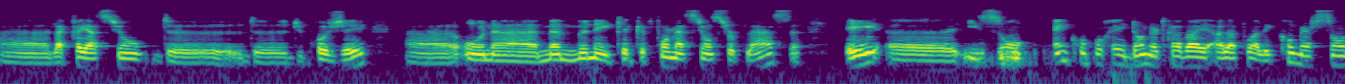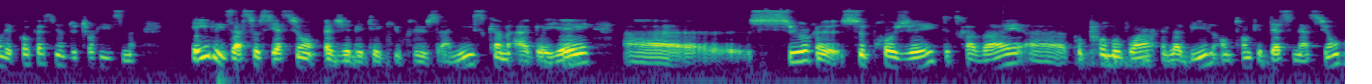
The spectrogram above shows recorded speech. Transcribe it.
la création de, de, du projet. on a même mené quelques formations sur place et ils ont incorporer dans leur travail à la fois les commerçants, les professionnels de tourisme et les associations LGBTQ+ à Nice comme Aglaé euh, sur ce projet de travail euh, pour promouvoir la ville en tant que destination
